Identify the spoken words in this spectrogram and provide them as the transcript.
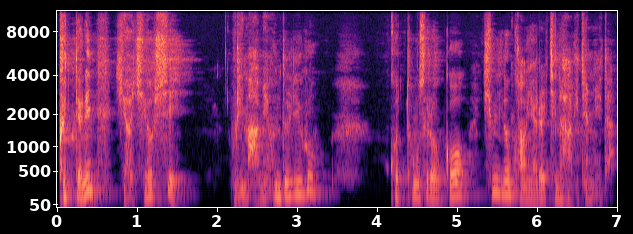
그때는 여지없이 우리 마음이 흔들리고 고통스럽고 힘든 광야를 지나가게 됩니다.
